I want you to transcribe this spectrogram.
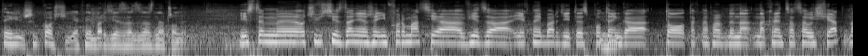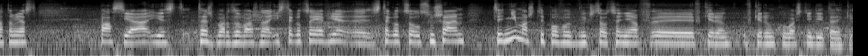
tej szybkości jak najbardziej za- zaznaczony. Jestem e, oczywiście zdania, że informacja, wiedza jak najbardziej to jest potęga, to tak naprawdę na, nakręca cały świat. Natomiast pasja jest też bardzo ważna i z tego co ja wiem, z tego co usłyszałem, ty nie masz typowo wykształcenia w, e, w, kierunku, w kierunku właśnie dietetyki.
